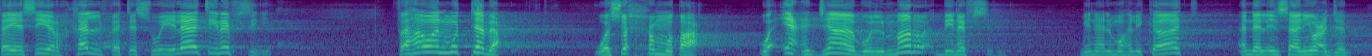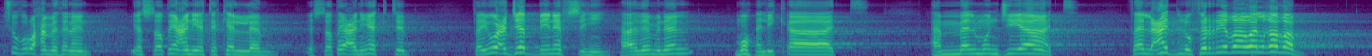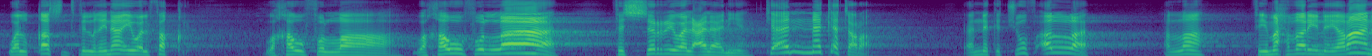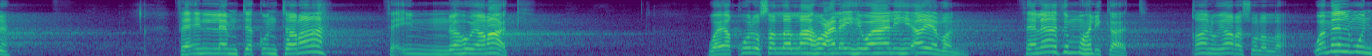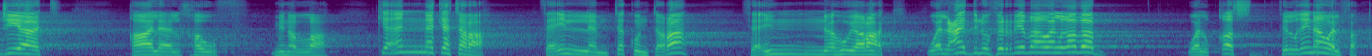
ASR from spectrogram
فيسير خلف تسويلات نفسه فهوى متبع وشح مطاع وإعجاب المرء بنفسه. من المهلكات أن الإنسان يعجب. شوف روحه مثلا يستطيع أن يتكلم يستطيع أن يكتب فيعجب بنفسه. هذا من المهلكات. أما المنجيات فالعدل في الرضا والغضب والقصد في الغناء والفقر. وخوف الله وخوف الله في السر والعلانية. كأنك ترى كأنك تشوف الله الله في محضرنا يرانا فإن لم تكن تراه فإنه يراك. ويقول صلى الله عليه وآله أيضا ثلاث مهلكات قالوا يا رسول الله وما المنجيات؟ قال الخوف من الله كأنك تراه. فإن لم تكن تراه فإنه يراك. والعدل في الرضا والغضب والقصد في الغنى والفقر.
